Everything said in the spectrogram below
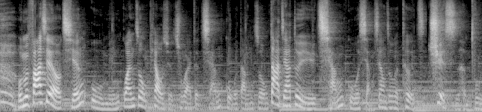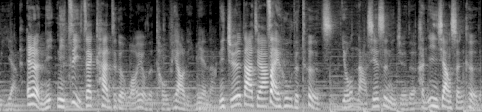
我们发现哦，前五名观众票选出来的强国当中，大家对于强国想象中的特质确实很不一样。Alan，你你自己在看这个网友的投票里面呢、啊，你觉得大家在乎的特质有哪些是你觉得很印象深刻的？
